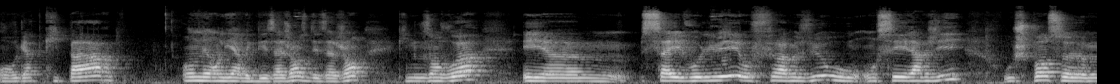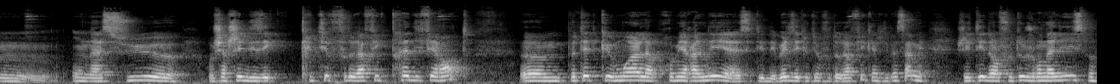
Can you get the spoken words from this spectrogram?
On regarde qui part. On est en lien avec des agences, des agents qui nous envoient. Et euh, ça a évolué au fur et à mesure où on s'est élargi, où je pense euh, on a su euh, rechercher des écritures photographiques très différentes. Peut-être que moi, la première année, c'était des belles écritures photographiques, hein, je dis pas ça, mais j'étais dans le photojournalisme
